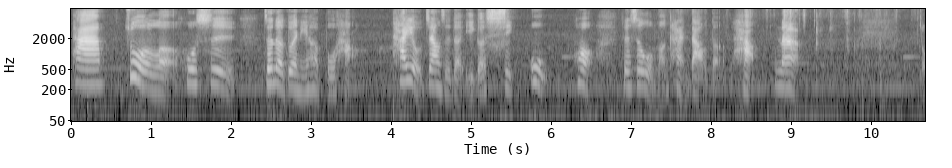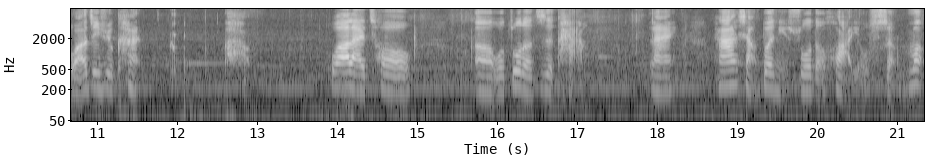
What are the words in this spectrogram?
他做了或是真的对你很不好，他有这样子的一个醒悟，吼，这是我们看到的。好，那我要继续看。好，我要来抽，呃，我做的字卡，来，他想对你说的话有什么？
